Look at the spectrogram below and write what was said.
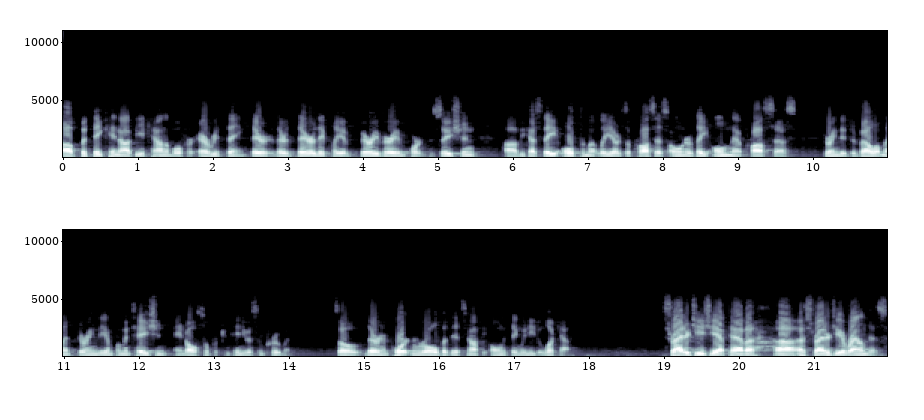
uh, but they cannot be accountable for everything. They're, they're there. They play a very, very important position uh, because they ultimately, as the process owner, they own that process during the development, during the implementation, and also for continuous improvement. So they're an important role, but it's not the only thing we need to look at. Strategies, you have to have a, uh, a strategy around this.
